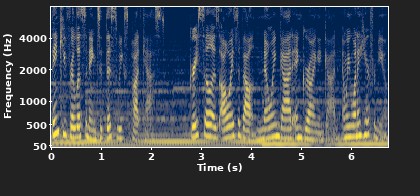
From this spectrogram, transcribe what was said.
Thank you for listening to this week's podcast. Grace Hill is always about knowing God and growing in God, and we want to hear from you.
